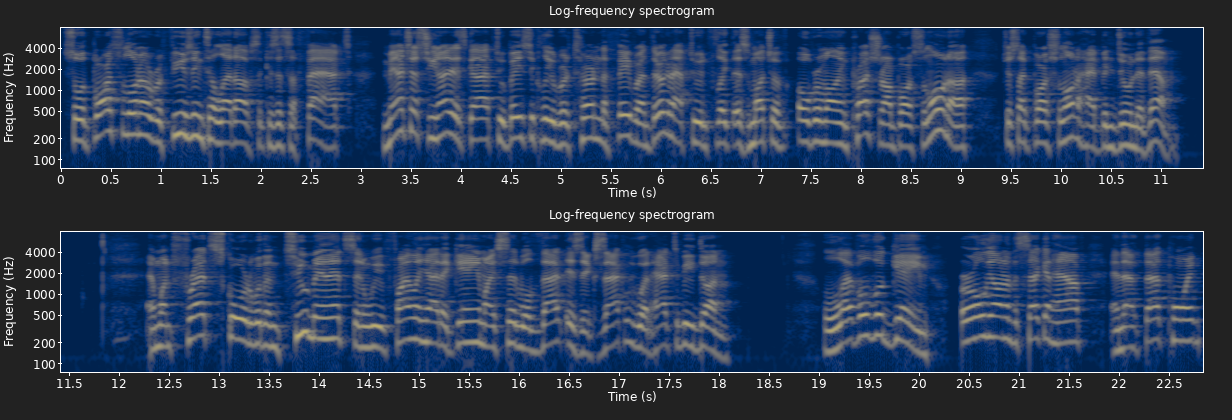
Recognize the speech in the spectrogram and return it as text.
So with Barcelona refusing to let up because it's a fact, Manchester United is going to have to basically return the favor and they're going to have to inflict as much of overwhelming pressure on Barcelona just like Barcelona had been doing to them. And when Fred scored within two minutes and we finally had a game, I said, well, that is exactly what had to be done. Level the game early on in the second half, and at that point,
